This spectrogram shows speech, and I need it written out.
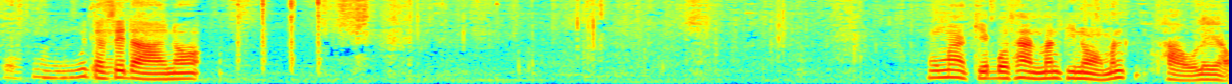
แตกหนึ่งโอ้ยแต่เสียดายเนาะมากๆเก็บบ่ท่านมันพี่น้องมันเถ่าแล้ว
